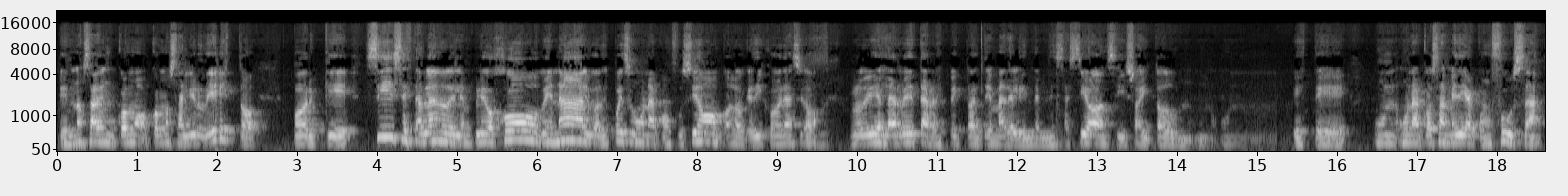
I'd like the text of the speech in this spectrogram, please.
eh, no saben cómo, cómo salir de esto, porque sí se está hablando del empleo joven, algo, después hubo una confusión con lo que dijo Horacio Rodríguez Larreta respecto al tema de la indemnización, si hizo ahí todo un, este, una cosa media confusa.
